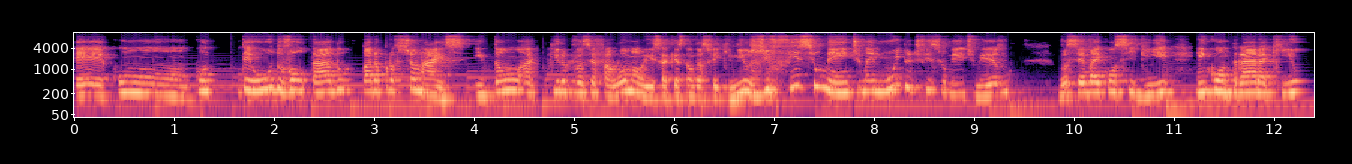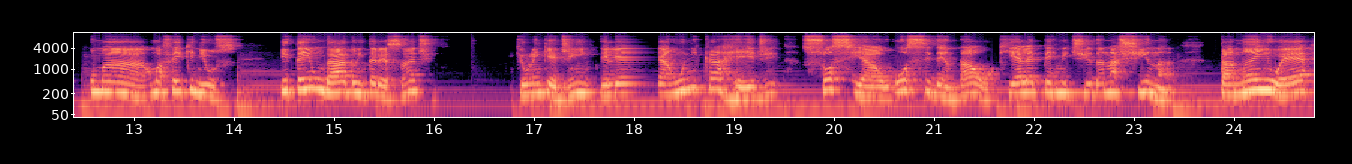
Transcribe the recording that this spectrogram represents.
é, com conteúdo voltado para profissionais. Então, aquilo que você falou, Maurício, a questão das fake news, dificilmente, mas muito dificilmente mesmo, você vai conseguir encontrar aqui uma, uma fake news. E tem um dado interessante que o LinkedIn ele é a única rede social ocidental que ela é permitida na China. Tamanho é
